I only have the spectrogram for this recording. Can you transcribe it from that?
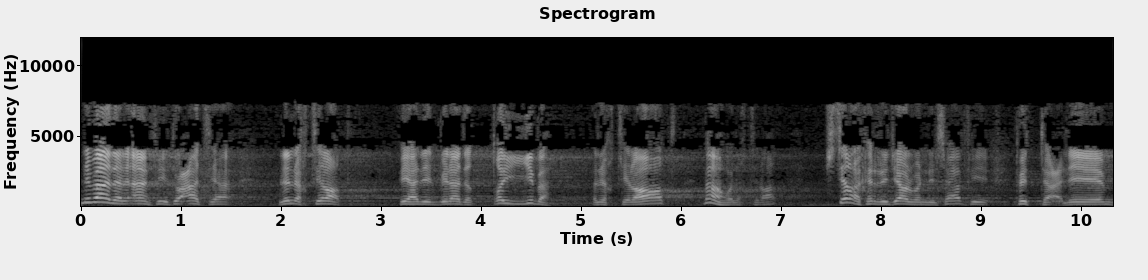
لماذا الآن في دعاة للاختلاط في هذه البلاد الطيبة؟ الاختلاط ما هو الاختلاط؟ اشتراك الرجال والنساء في في التعليم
